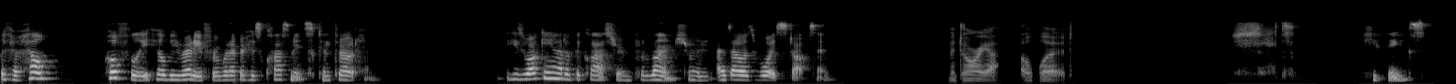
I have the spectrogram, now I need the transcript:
With her help, hopefully he'll be ready for whatever his classmates can throw at him. He's walking out of the classroom for lunch when Aizawa's voice stops him. Midoriya, a word. Shit, he thinks.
